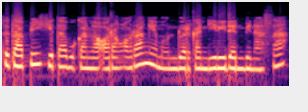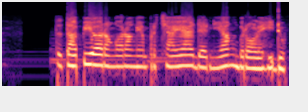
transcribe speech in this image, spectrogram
Tetapi kita bukanlah orang-orang yang mengundurkan diri dan binasa, tetapi orang-orang yang percaya dan yang beroleh hidup.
